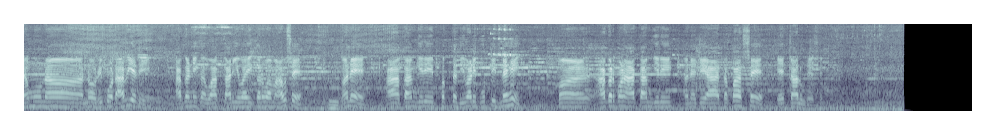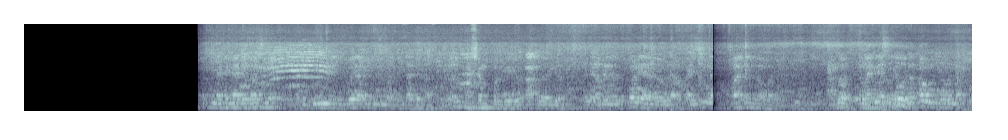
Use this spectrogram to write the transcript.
નમૂનાનો રિપોર્ટ આવ્યેથી આગળની કાર્યવાહી કરવામાં આવશે. અને આ કામગીરી ફક્ત દિવાળી પૂરતી જ નહીં પણ આગળ પણ આ કામગીરી અને જે આ તપાસ છે એ ચાલુ રહેશે. પછીના કેટલા ડબ્બા છે અને પૂરીને સોયાબીનના કેટલા ડબ્બા છે રહ્યો. અને અમે ઓલા માહિતીના- હા, ધંધાભાઈ. જો, તમારે બે છે, એવું લખાવું તો લખો.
